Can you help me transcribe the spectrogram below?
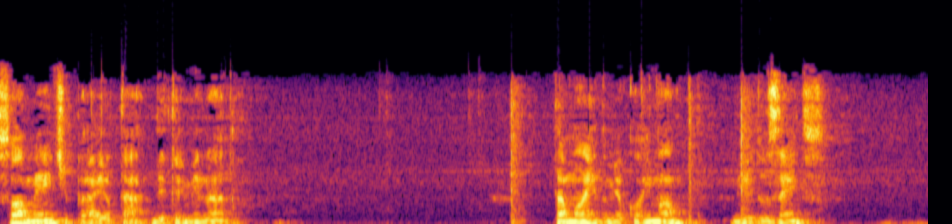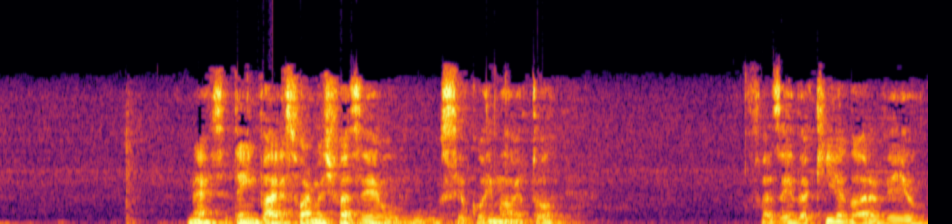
somente para eu estar tá determinando o tamanho do meu corrimão, 1200. Né? Você tem várias formas de fazer o, o seu corrimão. Eu estou fazendo aqui, agora veio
